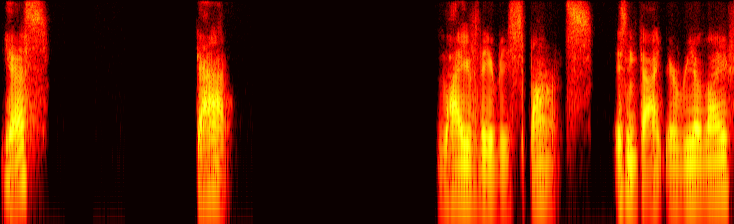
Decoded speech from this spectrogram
Yes? That lively response. Isn't that your real life?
